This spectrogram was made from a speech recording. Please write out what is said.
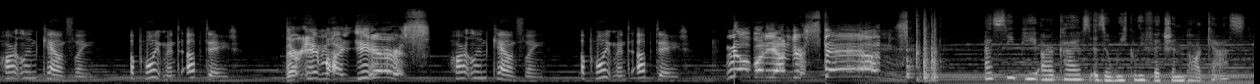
Heartland Counseling. Appointment update. They're in my ears! Heartland Counseling. Appointment update. Nobody understands! SCP Archives is a weekly fiction podcast.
